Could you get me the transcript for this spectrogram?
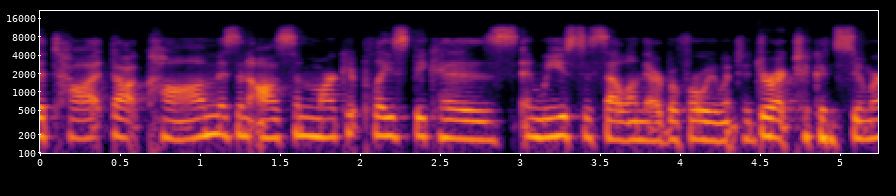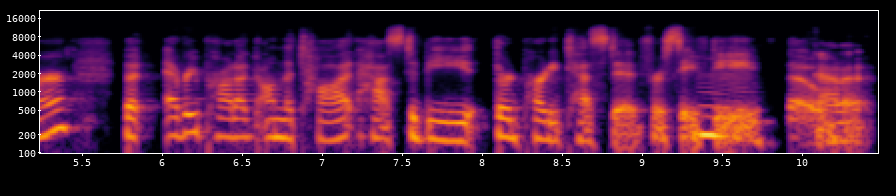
thetot.com is an awesome marketplace because and we used to sell on there before we went to direct to consumer but every product on the tot has to be third party tested for safety. Mm, so got it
